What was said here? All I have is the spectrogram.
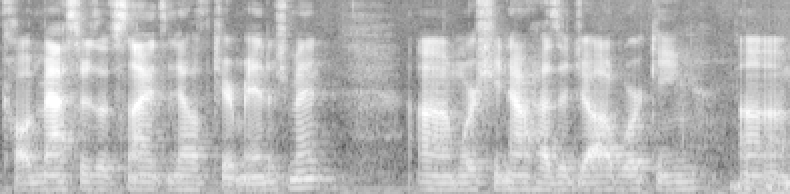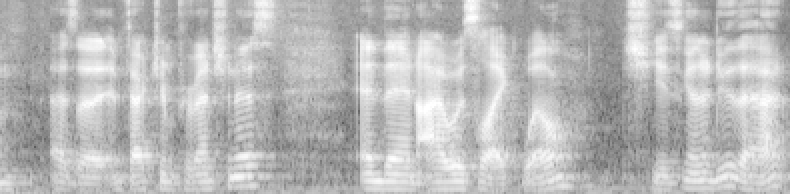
called Masters of Science in Healthcare Management, um, where she now has a job working um, as an infection preventionist. And then I was like, well, she's gonna do that.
